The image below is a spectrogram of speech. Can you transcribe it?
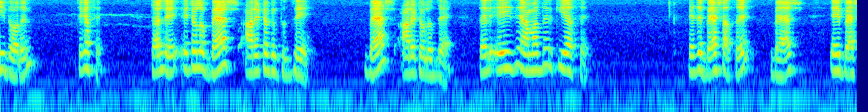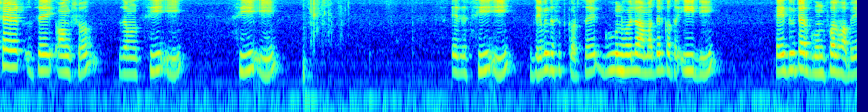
ই ধরেন, ঠিক আছে? তাহলে এটা হলো ব্যাস আর এটা কিন্তু জে ব্যাস আর এটা হলো জে তাহলে এই যে আমাদের কি আছে? এই যে ব্যাস আছে, ব্যাস, এই ব্যাসের যে অংশ, যেমন সিই সিই এই যে সিই যে বিন্দু ছেদ করছে, গুণ হইল আমাদের কত? ইডি এই দুইটার গুণফল হবে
